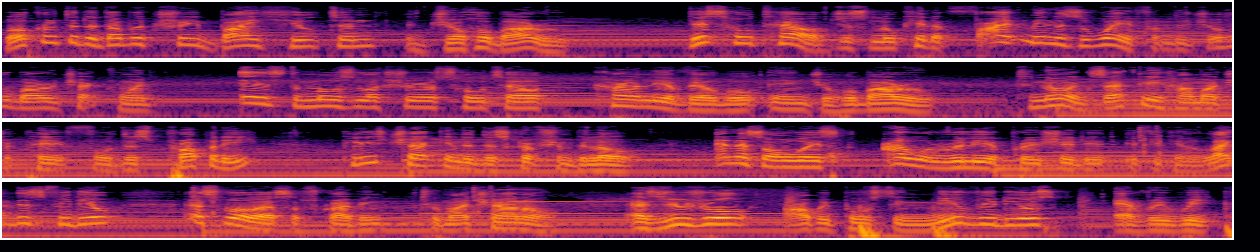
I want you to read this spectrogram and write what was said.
Welcome to the Doubletree by Hilton Johor Bahru. This hotel, just located 5 minutes away from the Johor Bahru checkpoint, is the most luxurious hotel currently available in Johor Bahru. To know exactly how much I paid for this property, please check in the description below. And as always, I would really appreciate it if you can like this video as well as subscribing to my channel. As usual, I'll be posting new videos every week,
